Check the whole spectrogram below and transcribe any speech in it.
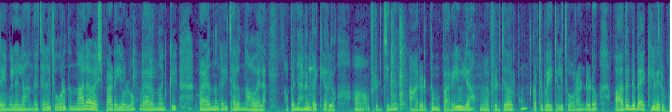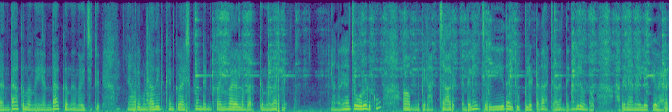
ടൈമിലെല്ലാം. എന്താ വെച്ചാൽ ചോറ് തിന്നാലേ വിശപ്പ് അടയുള്ളൂ. വേറെ ഒന്നും എനിക്ക് പഴമൊന്നും കഴിച്ചാലൊന്നും ആവില്ല അപ്പം ഞാൻ എന്താക്കി അറിയോ ഫ്രിഡ്ജിൽ നിന്ന് ആരോടത്തും പറയൂല ഫ്രിഡ്ജ് തുറക്കും കുറച്ച് പ്ലേറ്റിൽ ചോറാണ്ട് ഇടും. അപ്പോൾ അതിന്റെ ബാക്കിൽ വരും കേട്ടോ എന്താക്കുന്നതെന്ന് എന്താക്കുന്നതെന്ന് വെച്ചിട്ട് ഞാൻ പറയുമ്പോൾ ഉണ്ടാകുന്നിരിക്കും എനിക്ക് വിശക്കുന്നുണ്ട് എനിക്ക് കൈയും കാലെല്ലാം പിറക്കുന്നതെന്ന് പറഞ്ഞു. അങ്ങനെ ഞാൻ ചോറ് എടുക്കും പിന്നെ അച്ചാർ എന്തെങ്കിലും ചെറിയതായിട്ട് ഉപ്പിലിട്ടത് അച്ചാർ എന്തെങ്കിലും ഉണ്ടാവും. അത് ഞാൻ അതിലേക്ക് വേറെ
